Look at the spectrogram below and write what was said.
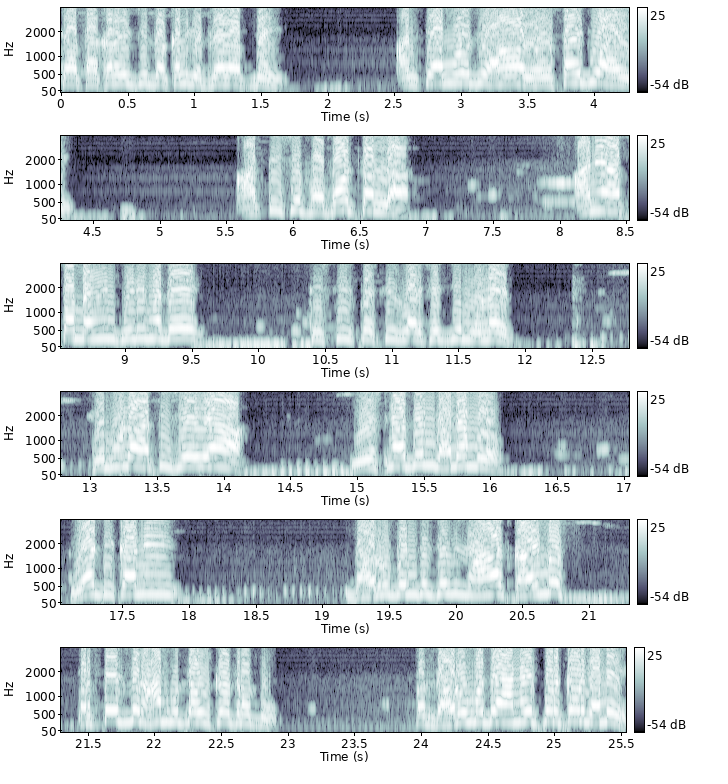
त्या तक्रारीची दखल घेतल्या जात नाही. आणि त्यामुळे जो हा व्यवसाय जो आहे अतिशय फोफावत चालला. आणि आता नवीन पिढीमध्ये तीस तीस पस्तीस वर्षाची मुलं आहेत. हे मुलं अतिशय या व्यसनाधीन झाल्यामुळं या ठिकाणी दारूबंदीच्या दिवशी हा कायमच प्रत्येक जण हा मुद्दा उचलत राहतो. पण दारूमध्ये अनेक प्रकार झाले.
